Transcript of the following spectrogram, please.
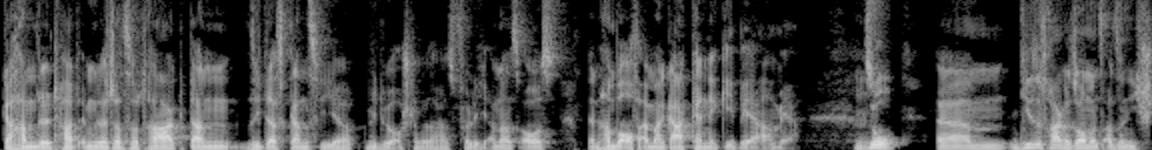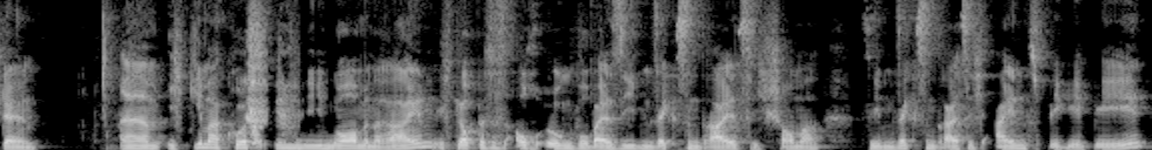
gehandelt hat im Gesellschaftsvertrag, dann sieht das Ganze hier, wie du auch schon gesagt hast, völlig anders aus. Dann haben wir auf einmal gar keine GBR mehr. Hm. So, ähm, diese Frage sollen wir uns also nicht stellen. Ähm, ich gehe mal kurz in die Normen rein. Ich glaube, das ist auch irgendwo bei 736. Schau mal, 736.1 BGB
